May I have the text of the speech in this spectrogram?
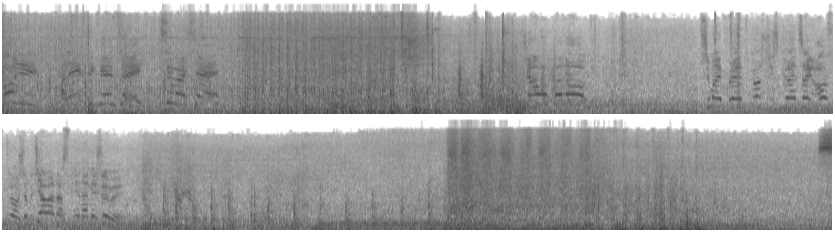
Koni, ale jest ich więcej! Trzymaj się! Działo pelot! Trzymaj prędkość i skręcaj ostro, żeby działa nas nie namierzyły. Spoko loko. Ostrzał, ostrzał! Bandyta na szóstej, odbijaj,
